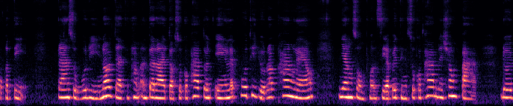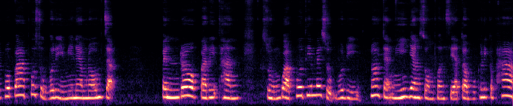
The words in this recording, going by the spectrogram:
ปกติ การสูบบุหรี่นอกจากจะทำอันตรายต่อสุขภาพตนเอง และผู้ที่อยู่รอบข้างแล้ว ยังส่งผลเสียไปถึงสุขภาพในช่องปาก โดยพบว่าผู้สูบบุหรี่มีแนวโน้มจะเป็นโรคปริทัน สูงกว่าผู้ที่ไม่สูบบุหรี่ นอกจากนี้ยังส่งผลเสียต่อบุคลิกภาพ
